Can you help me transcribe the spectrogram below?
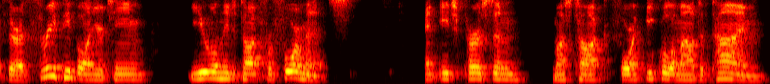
if there are three people on your team, you will need to talk for four minutes, and each person must talk for an equal amount of time.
